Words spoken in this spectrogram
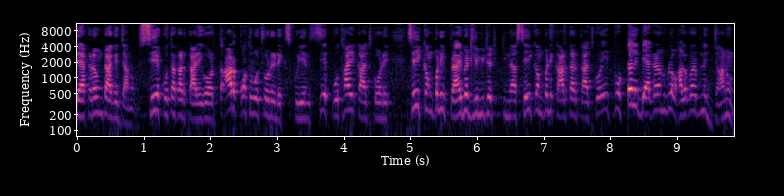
ব্যাকগ্রাউন্ডটা আগে জানুন। সে কোথাকার কারিগর, তার কত বছরের এক্সপিরিয়েন্স সে কোথায় কাজ করে, সেই কোম্পানি প্রাইভেট লিমিটেড কিনা, সেই কোম্পানি কার কার কাজ করে, এই টোটালি ব্যাকগ্রাউন্ডগুলো ভালো করে আপনি জানুন।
